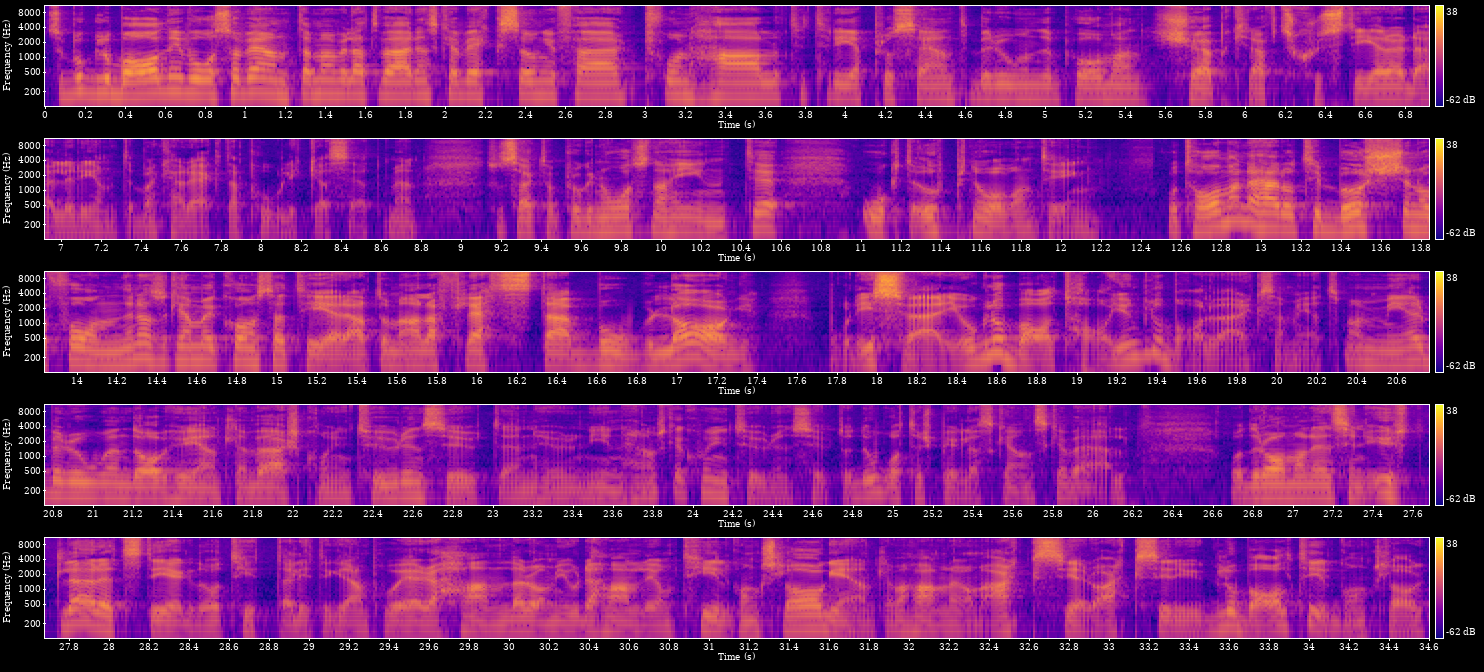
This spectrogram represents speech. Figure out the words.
Så på global nivå så väntar man väl att världen ska växa ungefär 2,5-3% beroende på om man köpkraftsjusterar det eller inte. Man kan räkna på olika sätt. Men som sagt prognoserna har inte åkt upp någonting. Och tar man det här då till börsen och fonderna så kan man konstatera att de allra flesta bolag, både i Sverige och globalt, har ju en global verksamhet. Man är mer beroende av hur egentligen världskonjunkturen ser ut än hur den inhemska konjunkturen ser ut. Och det återspeglas ganska väl. Och drar man den sen ytterligare ett steg då och tittar lite grann på vad det handlar om? Jo, det handlar ju om tillgångslag egentligen. Vad handlar det om aktier? Och aktier är ju globalt tillgångslag.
